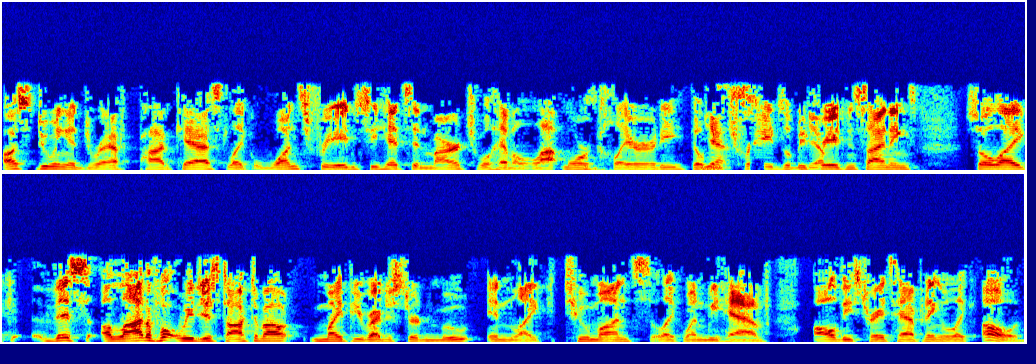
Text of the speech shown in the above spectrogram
us doing a draft podcast, like once free agency hits in March, we'll have a lot more clarity. There'll yes. be trades, there'll be yep. free agent signings. So, like this, a lot of what we just talked about might be registered moot in like two months, like when we have all these trades happening. Like, oh,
